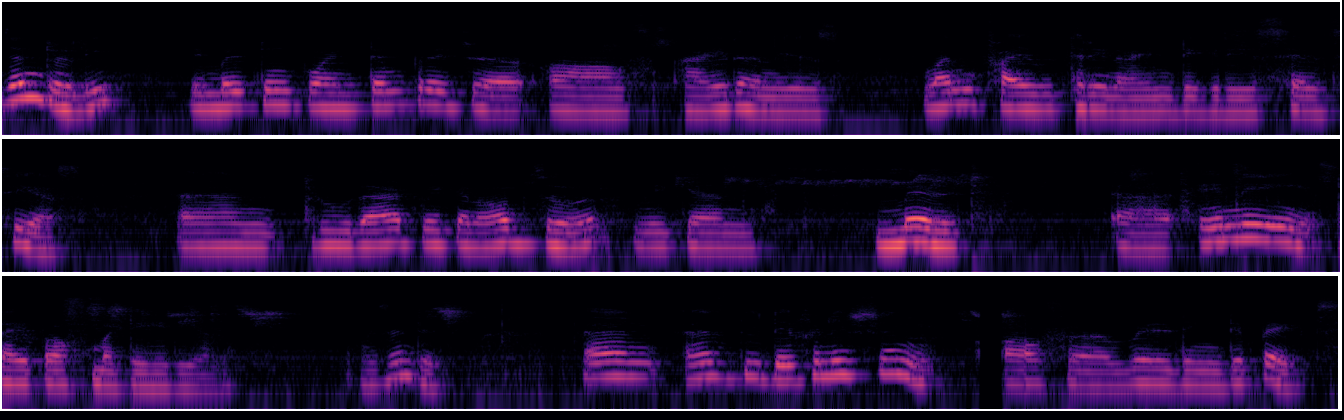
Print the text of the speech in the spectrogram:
generally the melting point temperature of iron is 1539 degrees celsius. And through that we can observe we can melt uh, any type of material isn't it and as the definition of uh, welding depicts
